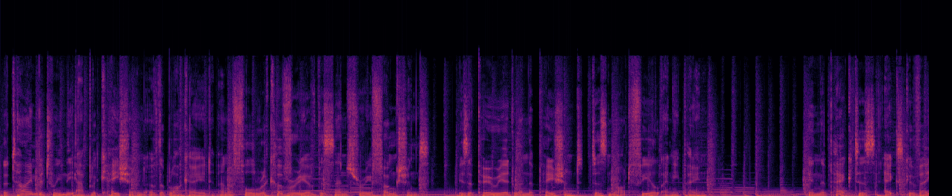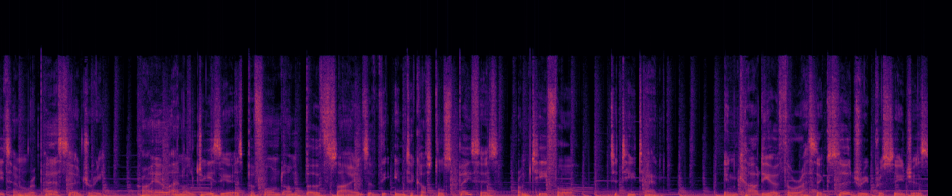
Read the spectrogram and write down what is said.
The time between the application of the blockade and a full recovery of the sensory functions is a period when the patient does not feel any pain. In the pectus excavatum repair surgery, cryoanalgesia is performed on both sides of the intercostal spaces from T4 to T10. In cardiothoracic surgery procedures,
